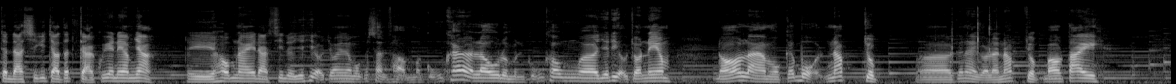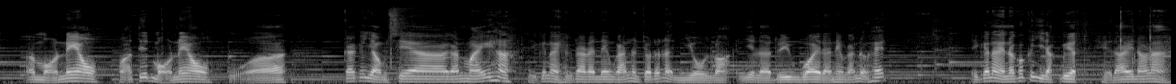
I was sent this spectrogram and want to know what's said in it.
Trần Đạt xin chào tất cả quý anh em nha. Thì hôm nay Đạt xin được giới thiệu cho anh em một cái sản phẩm mà cũng khá là lâu rồi mình cũng không uh, giới thiệu cho anh em. Đó là một cái bộ nắp chụp uh, Cái này gọi là nắp chụp bao tay uh, Mỏ neo, họa tiết mỏ neo của các cái dòng xe gắn máy ha. Thì cái này thực ra anh em gắn được cho rất là nhiều loại như là Dreamway là anh em gắn được hết. Thì cái này nó có cái gì đặc biệt? Thì đây nó là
